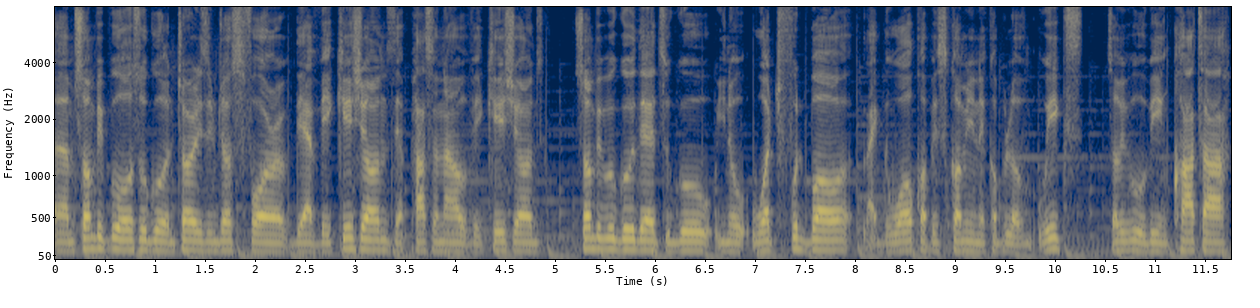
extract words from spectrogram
Um, some people also go on tourism just for their vacations, their personal vacations. Some people go there to go, you know, watch football, like the World Cup is coming in a couple of weeks. Some people will be in Qatar,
